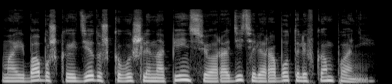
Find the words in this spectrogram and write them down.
Мои бабушка и дедушка вышли на пенсию, а родители работали в компании.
